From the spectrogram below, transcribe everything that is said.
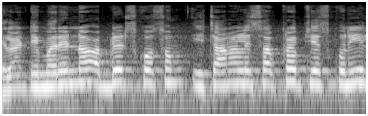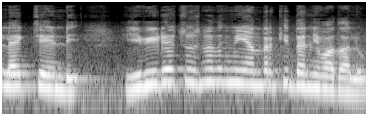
ఇలాంటి మరెన్నో అప్డేట్స్ కోసం ఈ ఛానల్ని సబ్స్క్రైబ్ చేసుకొని లైక్ చేయండి. ఈ వీడియో చూసినందుకు మీ అందరికీ ధన్యవాదాలు.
